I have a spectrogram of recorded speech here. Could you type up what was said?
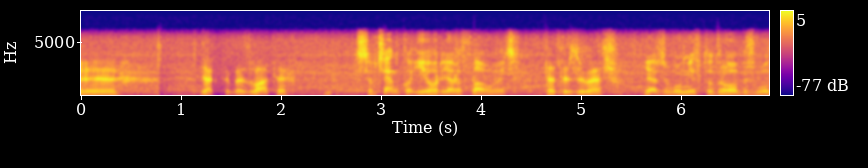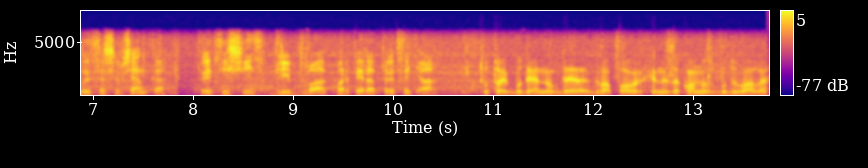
Е, як тебе звати? Шевченко Ігор Ярославович. Де ти живеш? Я живу в місто Дрогобич, вулиця Шевченка, 36, дріб 2, квартира 30А. То той будинок, де два поверхи незаконно збудували.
